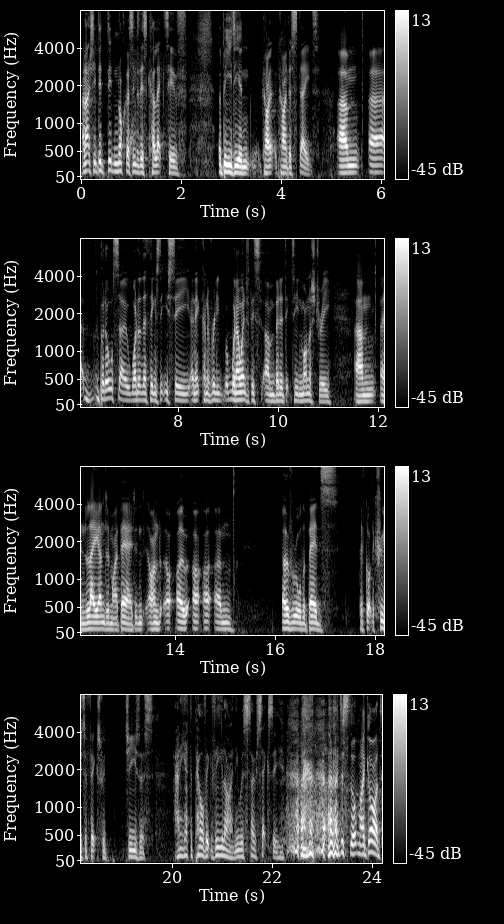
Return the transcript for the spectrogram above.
and actually did, did knock us into this collective, obedient ki- kind of state. Um, uh, but also, one of the things that you see, and it kind of really, when I went to this um, Benedictine monastery um, and lay under my bed, and on, uh, uh, uh, um, over all the beds, they've got the crucifix with Jesus. And he had the pelvic V line. He was so sexy. and I just thought, my God,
